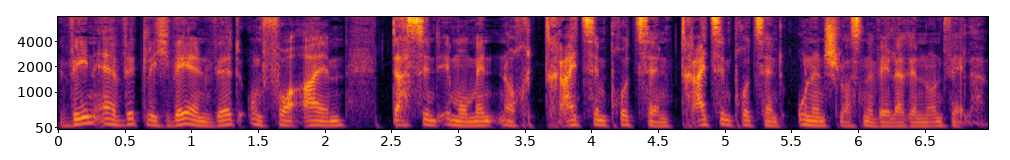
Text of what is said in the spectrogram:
wen er wirklich wählen wird. Und vor allem, das sind im Moment noch 13 Prozent, 13 Prozent unentschlossene Wählerinnen und Wähler.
